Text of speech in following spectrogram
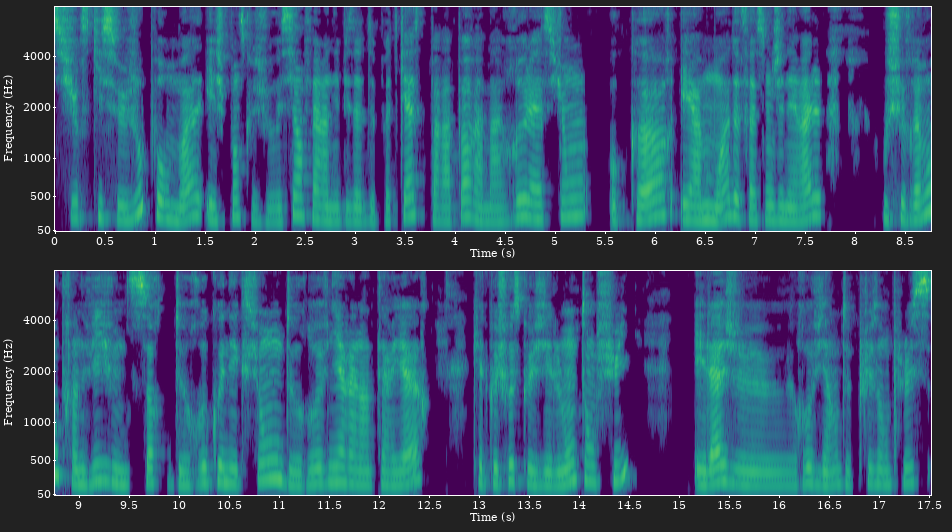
sur ce qui se joue pour moi, et je pense que je vais aussi en faire un épisode de podcast par rapport à ma relation au corps et à moi de façon générale, où je suis vraiment en train de vivre une sorte de reconnexion, de revenir à l'intérieur, quelque chose que j'ai longtemps fui, et là je reviens de plus en plus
